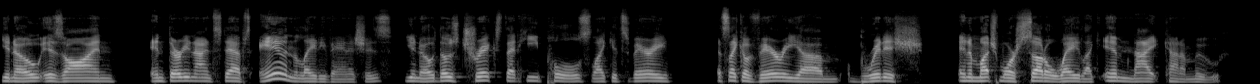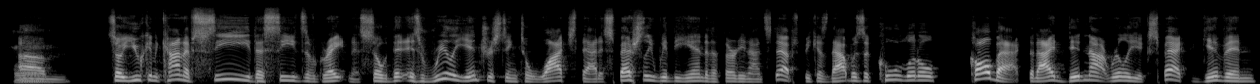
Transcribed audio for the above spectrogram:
you know, is on in 39 steps and the lady vanishes. You know, those tricks that he pulls, like it's very it's like a very um British in a much more subtle way, like M. Night kind of move. Mm, Um, so you can kind of see the seeds of greatness. So that it's really interesting to watch that, especially with the end of the 39 steps, because that was a cool little callback that I did not really expect given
